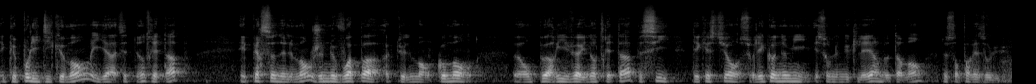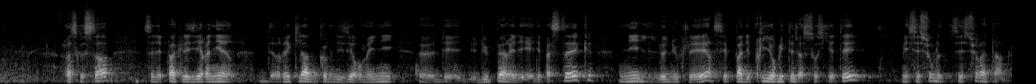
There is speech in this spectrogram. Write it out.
et que politiquement, il y a cette autre étape. Et personnellement, je ne vois pas actuellement comment euh, on peut arriver à une autre étape si des questions sur l'économie et sur le nucléaire, notamment, ne sont pas résolues. Parce que ça, ce n'est pas que les Iraniens réclament, comme disait Roménie, euh, du pain et des, pastèques, ni le nucléaire, ce n'est pas des priorités de la société, mais c'est sur, la table.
